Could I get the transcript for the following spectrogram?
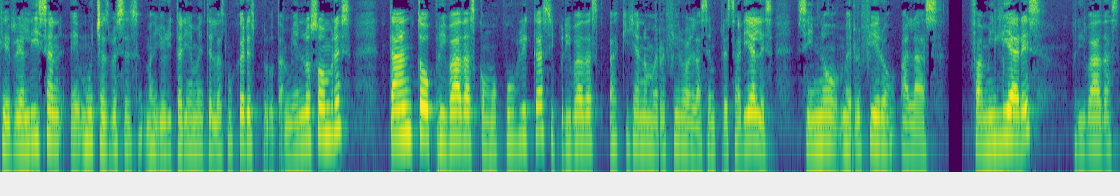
que realizan eh, muchas veces mayoritariamente las mujeres, pero también los hombres, tanto privadas como públicas, y privadas aquí ya no me refiero a las empresariales, sino me refiero a las familiares privadas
